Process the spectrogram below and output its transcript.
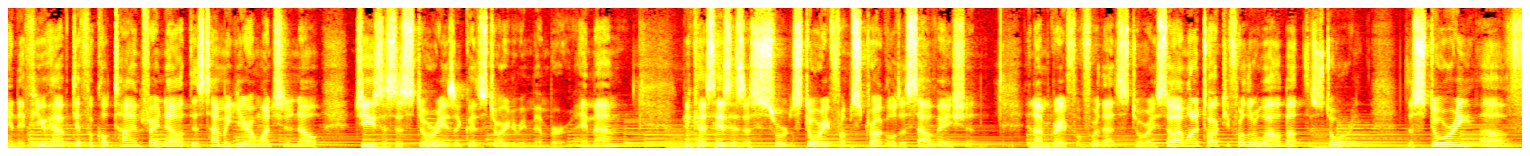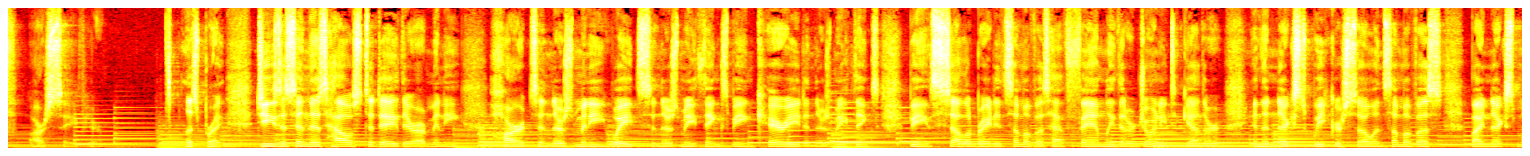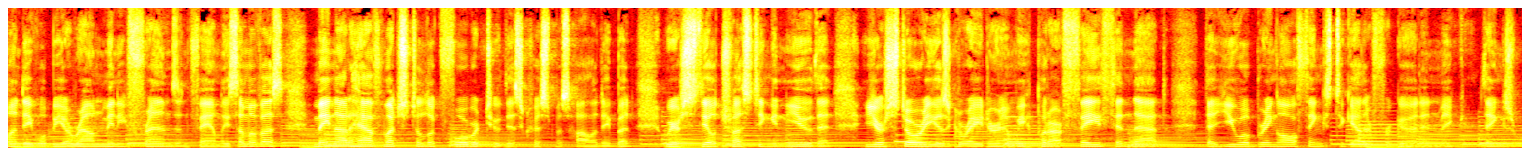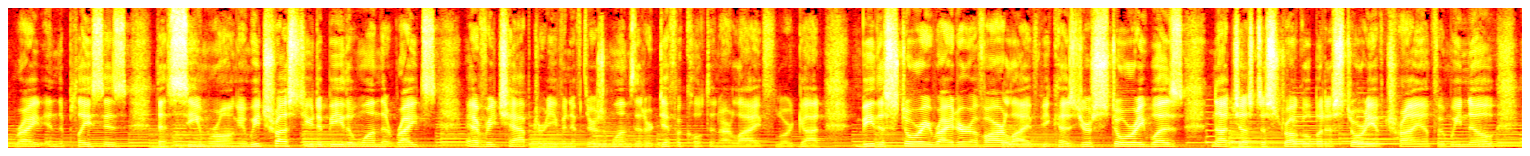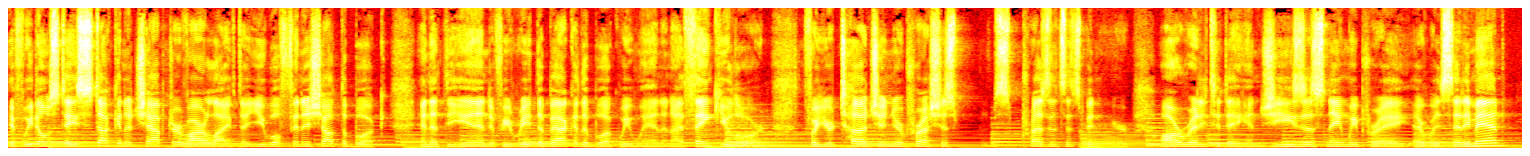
and if you have difficult times right now at this time of year, I want you to know Jesus' story is a good story to remember. Amen? Because his is a story from struggle to salvation. And I'm grateful for that story. So I want to talk to you for a little while about the story, the story of our Savior. Let's pray. Jesus, in this house today, there are many hearts and there's many weights and there's many things being carried and there's many things being celebrated. Some of us have family that are joining together in the next week or so, and some of us by next Monday will be around many friends and family. Some of us may not have much to look forward to this Christmas holiday, but we're still trusting in you that your story is greater and we put our faith in that, that you will bring all things together for good and make things right in the places that seem wrong. And we trust you to be the one that writes every chapter, even if there's ones that are difficult in our life, Lord God. Be the story writer of our life because your story was not just a struggle, but a story of triumph. And we know if we don't stay stuck in a chapter of our life, that you will finish out the book. And at the end, if we read the back of the book, we win. And I thank you, Lord, for your touch and your precious presence that's been here already today. In Jesus' name we pray. Everybody said, Amen.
